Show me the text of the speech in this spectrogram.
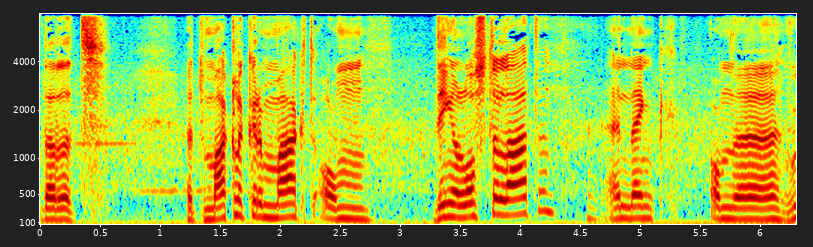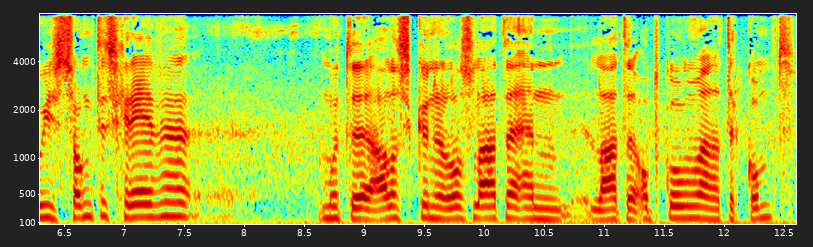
dat het het makkelijker maakt om dingen los te laten. En denk om een goede song te schrijven eh, moet je alles kunnen loslaten en laten opkomen wat er komt.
